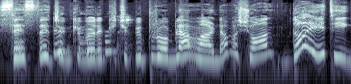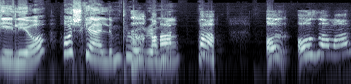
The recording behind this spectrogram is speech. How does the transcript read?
Seste çünkü böyle küçük bir problem vardı ama şu an gayet iyi geliyor. Hoş geldin programa. O, o zaman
